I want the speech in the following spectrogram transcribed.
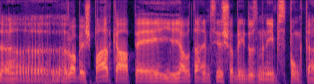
uh, robežu pārkāpēji jautājums ir šobrīd uzmanības punktā.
